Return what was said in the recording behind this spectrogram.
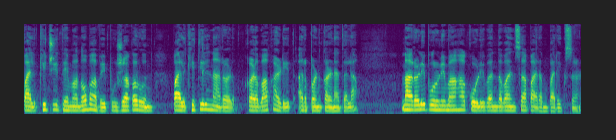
पालखीची इथे मनोभावे पूजा करून पालखीतील नारळ कळवा खाडीत अर्पण करण्यात आला. नारळी पौर्णिमा हा कोळी बांधवांचा पारंपरिक सण.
